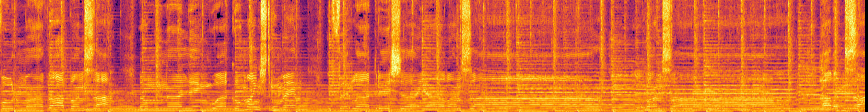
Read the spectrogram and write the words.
forma de pensar amb una llengua com a instrument i fer-la créixer i avançar. Avançar. Avançar.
